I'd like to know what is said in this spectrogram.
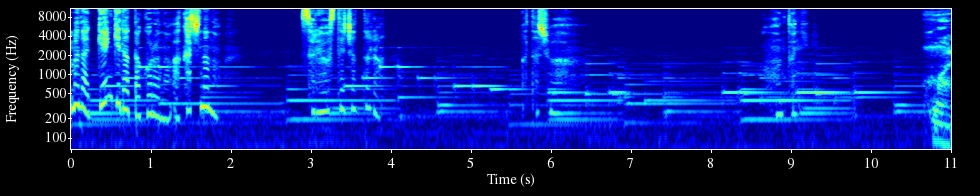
まだ元気だった頃の証なの。それを捨てちゃったら私は本当に。お前。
